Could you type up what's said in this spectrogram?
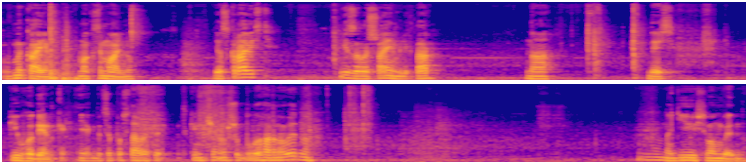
Вмикаємо максимальну яскравість і залишаємо ліхтар на десь півгодинки. Як би це поставити таким чином, щоб було гарно видно. Ну, надіюсь, вам видно.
